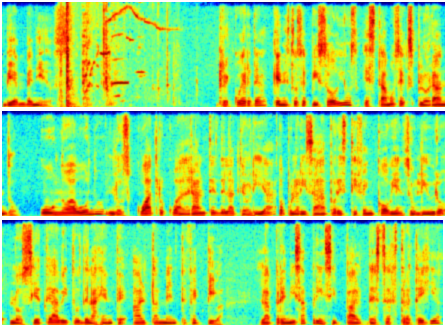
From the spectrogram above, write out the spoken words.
bienvenidos. Recuerda que en estos episodios estamos explorando uno a uno los cuatro cuadrantes de la teoría popularizada por Stephen Covey en su libro Los siete hábitos de la gente altamente efectiva. La premisa principal de esta estrategia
